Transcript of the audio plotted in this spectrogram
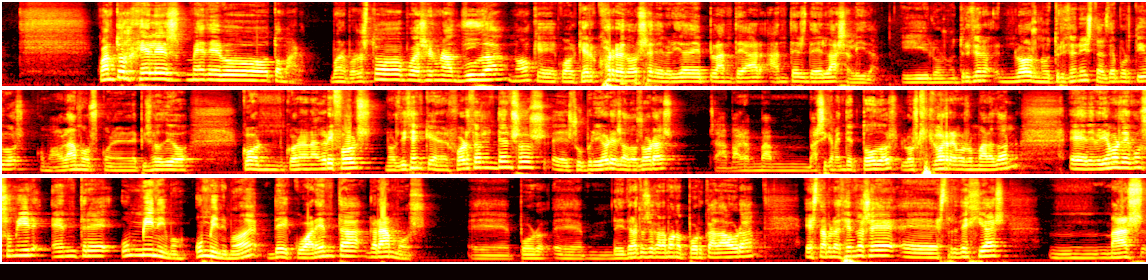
¿Cuántos geles me debo tomar? Bueno, pues esto puede ser una duda ¿no? que cualquier corredor se debería de plantear antes de la salida. Y los, los nutricionistas deportivos, como hablamos con el episodio con, Ana Grifols, nos dicen que en esfuerzos intensos eh, superiores a dos horas, o sea, básicamente todos los que corremos un maratón, eh, deberíamos de consumir entre un mínimo, un mínimo, ¿eh? de 40 gramos eh, por, de hidratos de carbono por cada hora, estableciéndose estrategias mm, más,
